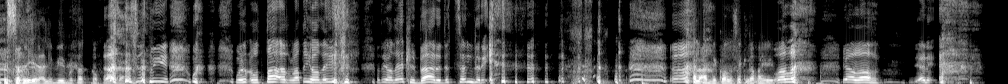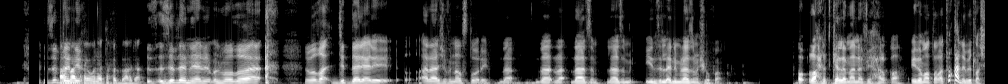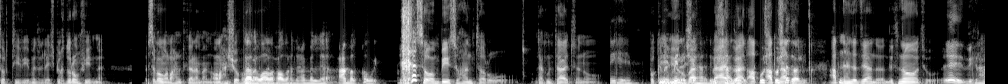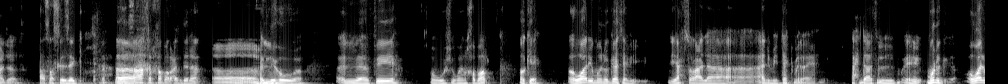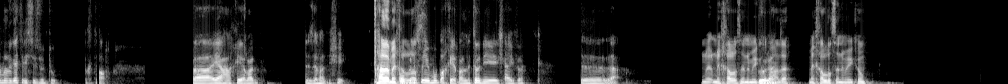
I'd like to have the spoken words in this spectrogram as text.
السحليه اللي على اليمين مثقف السحليه والطائر معطيه وضعية معطيه وضعية البارد التسندري طلع عنك والله شكله رهيب. والله يا الله. يعني زبده اني الحيوانات أحب هذا. زبده يعني الموضوع الموضوع جدا يعني أنا أشوف إنه أسطوري. لا لا لا لازم لازم ينزل الانمي لازم أشوفه. راح نتكلم عنه في حلقة إذا ما طلع أتوقع إنه بيطلع short TV ما أدري ليش بيقدرون فينا. بس عموما راح نتكلم عنه وراح نشوفه لا لا واضح واضح إنه عمل عمل قوي. خسوا One Piece و Hunter و Attack on Titan و إيه. بوكيمون إيه Hero بعد بعد, بعد. وش, وش هذول؟ عطني حاجات زيادة Death Note و... إيه ذيك الحاجات. خلاص زق. آه آخر خبر عندنا آه. اللي هو اللي فيه وش وين الخبر؟ okay. Owari Monogatari يحصل على أنمي تكملة يعني. أحداث ال... يعني Mono... Owari Monogatari season 2 باختصار فيا أخيرا نزل هذا الشيء. هذا ما يخلص؟ بالنسبة لي مو باخيرا أنا توني شايفه. آه لا. ما يخلص أنميكم هذا؟ ما يخلص أنميكم؟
